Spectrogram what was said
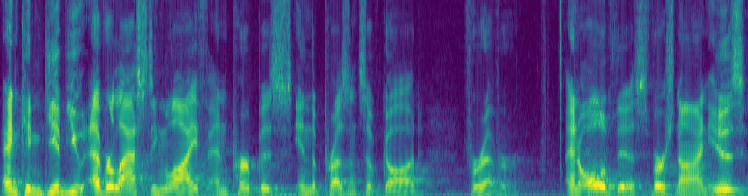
and can give you everlasting life and purpose in the presence of God forever. And all of this, verse 9, is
